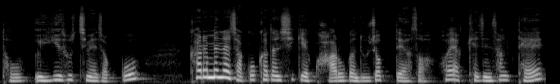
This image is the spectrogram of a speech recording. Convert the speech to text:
더욱 의기소침해졌고 카르멘을 작곡하던 시기에 과로가 누적되어서 허약해진 상태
